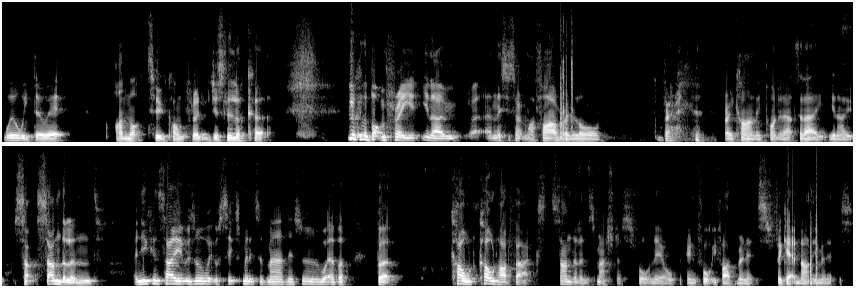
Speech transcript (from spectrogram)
Will we do it? I'm not too confident. You just look at look at the bottom three. You know, and this is something my father-in-law very very kindly pointed out today. You know, Su- Sunderland And you can say it was oh, it was six minutes of madness or whatever, but cold, cold hard facts. Sunderland smashed us four 0 in forty five minutes. Forget ninety minutes.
